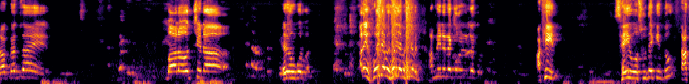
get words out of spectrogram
ডক্টর সাহেব, ভালো হচ্ছে না। এরকম করবা। আরে, হয়ে যাবে হয়ে যাবে হয়ে যাবে। আপনি এটা করুন এটা করুন। আখির, সেই ওষুধে কিন্তু কাজ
